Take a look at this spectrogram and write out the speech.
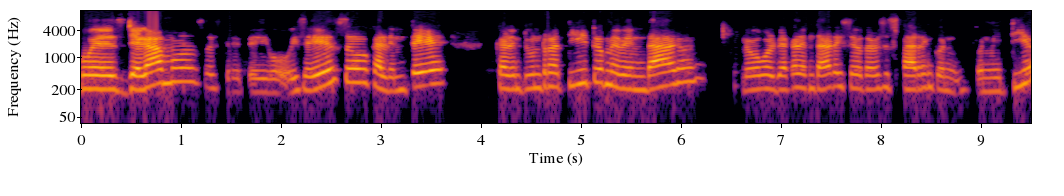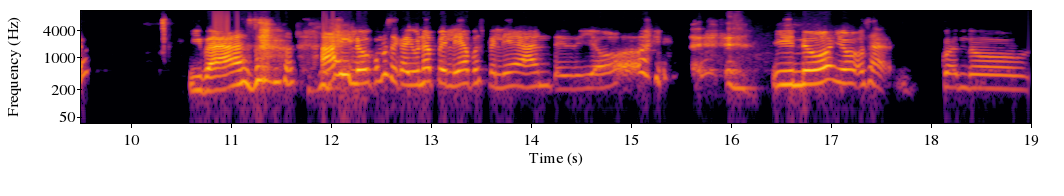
pues llegamos, este, te digo, hice eso, calenté, calenté un ratito, me vendaron, luego volví a calentar, hice otra vez sparring con, con mi tío, y vas. Ay, y luego como se cayó una pelea, pues peleé antes. Y yo, y no, yo, o sea, cuando,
